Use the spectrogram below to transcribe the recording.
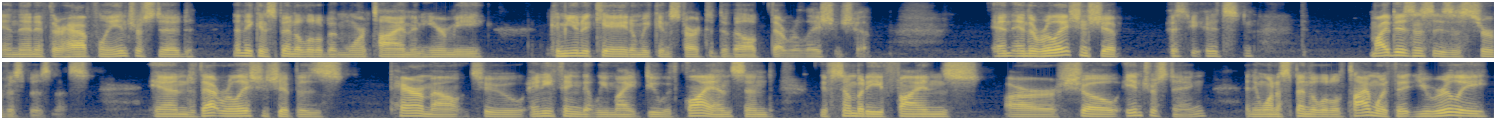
and then if they're halfway interested, then they can spend a little bit more time and hear me communicate, and we can start to develop that relationship. And and the relationship is it's my business is a service business, and that relationship is paramount to anything that we might do with clients. And if somebody finds our show interesting and you want to spend a little time with it, you really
